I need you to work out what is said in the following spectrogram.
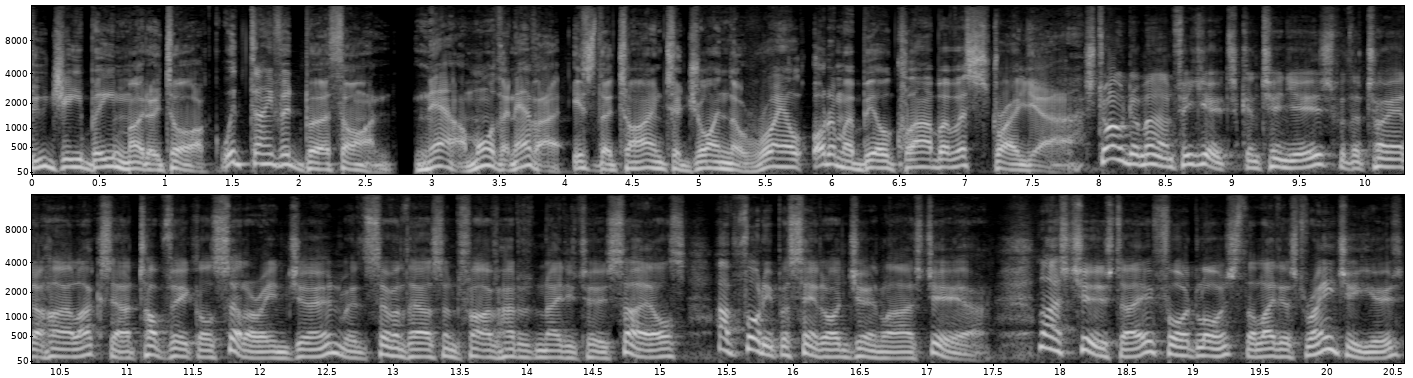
2GB Motor Talk with David Berthon. Now, more than ever, is the time to join the Royal Automobile Club of Australia. Strong demand for utes continues with the Toyota Hilux, our top vehicle seller in June, with 7,582 sales, up 40% on June last year. Last Tuesday, Ford launched the latest Ranger ute,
